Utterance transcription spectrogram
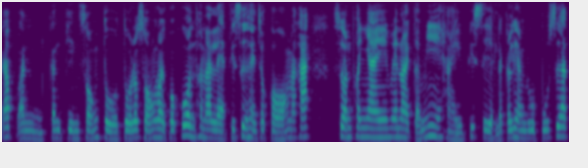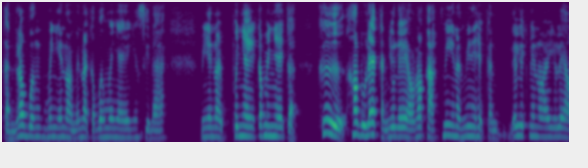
กับอันกางเกงสองตัวตัวละสองร้อยกว่าโคนเท่านั้นแหละที่ซื้อให้เจ้าของนะคะ ส่วนพ่อใหญ่แม่น้อยก็มีให้พิเศษแล้วก็เลี้ยงดูปูเสื้อกันเล่าเบิงแม่ใหญ่น้อยแม่น้อยก็เบิงแม่ใหญ่จังซี่นะแม่ใหญ่น้อยพ่อใหญ่กับแม่ใหญ่ก็ คือเฮาดูแลกันอยู่แล้วเนาะค่ะมีนั่นมีนี่ให้กันเล็กๆน้อยๆอยู่แล้ว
